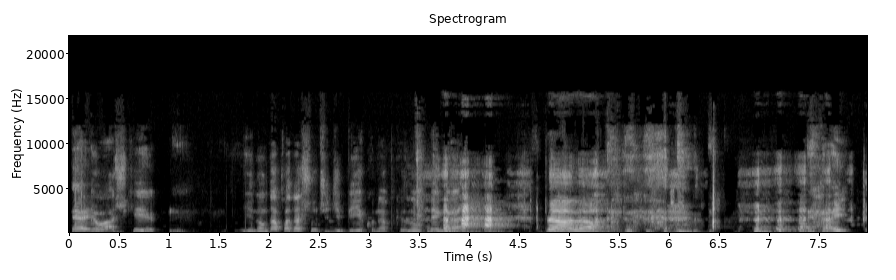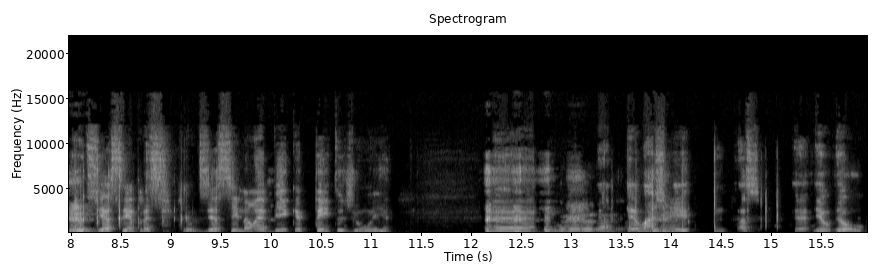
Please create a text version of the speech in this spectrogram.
É, eu acho que. E não dá para dar chute de bico, né? Porque não tem graça. não, não. Aí eu dizia sempre assim, eu dizia assim, não é bico, é peito de unha. É, eu acho que é, eu, eu,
